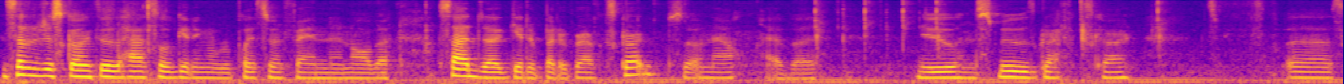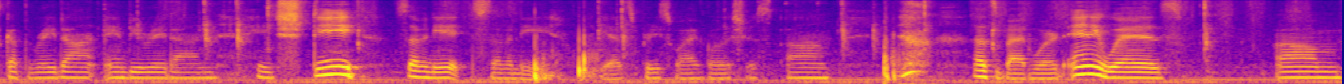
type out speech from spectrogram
instead of just going through the hassle of getting a replacement fan and all that, I decided to get a better graphics card. So now I have a new and smooth graphics card. It's, uh, it's got the Radeon, AMD Radeon HD 7870. Yeah, it's pretty swagalicious. Um, that's a bad word. Anyways, um,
